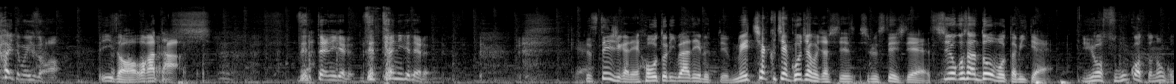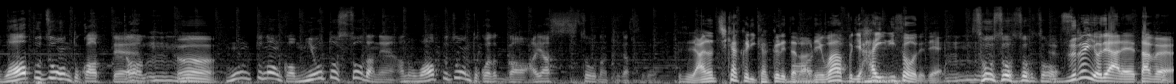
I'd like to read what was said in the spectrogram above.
書いてもいいぞ。いいぞ分かった。絶対逃げる。絶対逃げてる。でステージがねホートリバーデールっていうめちゃくちゃごちゃごちゃしてるステージで土岡さんどう思った見て。いやすごかった。なんかワープゾーンとかあってあううん。ん。ほんとなんか見落としそうだね。あのワープゾーンとかが怪しそうな気がする。あの近くに隠れたらねワープに入りそうでね。そうそうそうそう。ずるいよねあれ多分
